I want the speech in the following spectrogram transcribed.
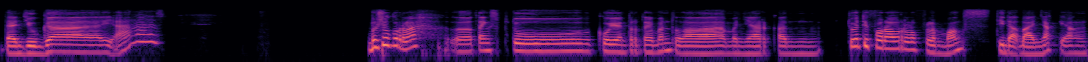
dan juga ya bersyukurlah eh, thanks to Koyo Entertainment telah menyiarkan 24 Hour of Le Mans tidak banyak yang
